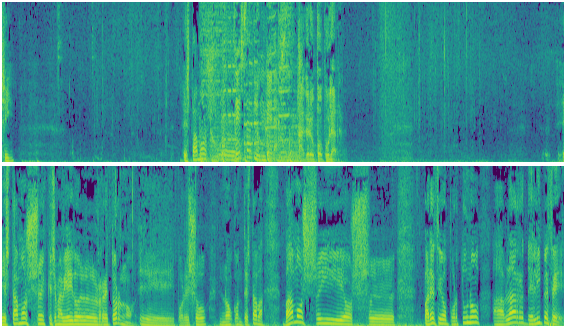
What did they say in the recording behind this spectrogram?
Sí. Estamos. eh, César Lumberas. Agropopular. Estamos, es que se me había ido el retorno, eh, por eso no contestaba. Vamos, si os eh, parece oportuno, a hablar del IPC. El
